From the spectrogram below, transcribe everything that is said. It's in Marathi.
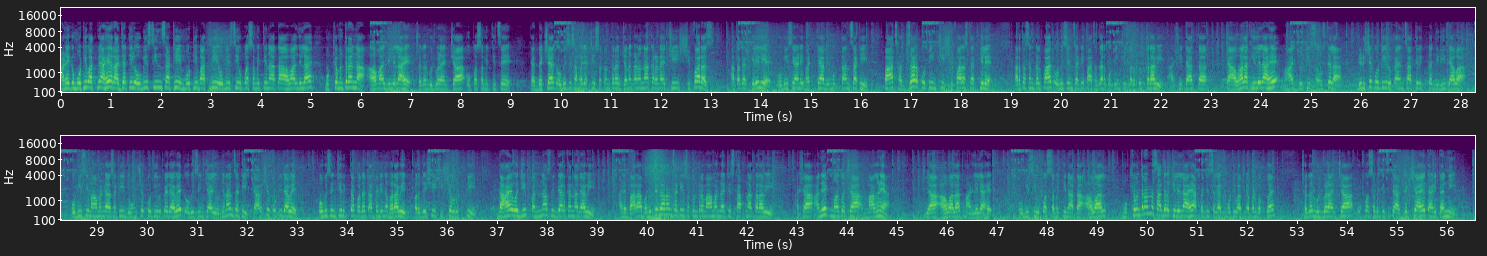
आणि एक मोठी बातमी आहे राज्यातील ओबीसीसाठी मोठी बातमी. ओबीसी उपसमितीनं आता अहवाल दिलाय. मुख्यमंत्र्यांना अहवाल दिलेला आहे. छगन भुजबळ यांच्या उपसमितीचे ते अध्यक्ष आहेत. ओबीसी समाजाची स्वतंत्र जनगणना करण्याची शिफारस आता त्यात केलेली आहे. ओबीसी आणि भटक्या विमुक्तांसाठी पाच हजार कोटींची शिफारस त्यात केली आहे. अर्थसंकल्पात ओबीसींसाठी पाच हजार कोटींची तरतूद करावी अशी त्यात त्या अहवालात लिहिलेलं आहे. महाज्योती संस्थेला दीडशे कोटी रुपयांचा अतिरिक्त निधी द्यावा ओबीसी महामंडळासाठी दोनशे कोटी रुपये द्यावेत ओबीसींच्या योजनांसाठी चारशे कोटी द्यावेत. ओबीसींची रिक्त पदं तातडीनं भरावीत परदेशी शिष्यवृत्ती. दहाऐवजी पन्नास विद्यार्थ्यांना द्यावी आणि बारा बलुतेदारांसाठी स्वतंत्र महामंडळाची स्थापना करावी अशा अनेक महत्त्वाच्या मागण्या या अहवालात मांडलेल्या आहेत. ओबीसी उपसमितीनं आता अहवाल मुख्यमंत्र्यांना सादर केलेला आहे. आताची सगळ्यात मोठी बातमी आपण बघतोय. छगन भुजबळांच्या उपसमितीचे ते अध्यक्ष आहेत आणि त्यांनी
